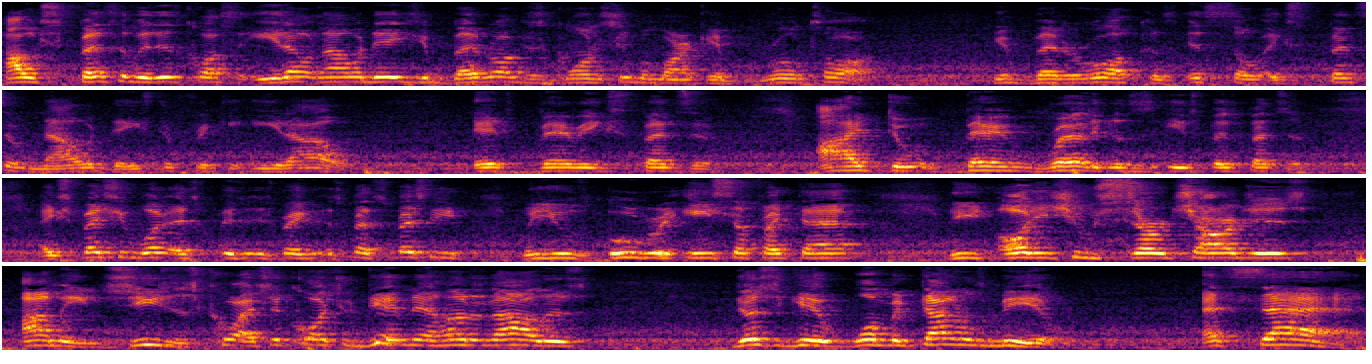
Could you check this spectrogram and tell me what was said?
how expensive it is cost to eat out nowadays, you're better off just going to the supermarket, real talk you're better off because it's so expensive nowadays to freaking eat out. It's very expensive. I do it very rarely because it's expensive. Especially what it's, very especially when you use Uber and eat stuff like that. These all these huge surcharges. I mean, Jesus Christ, it costs you damn near hundred dollars just to get one McDonald's meal. That's sad.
